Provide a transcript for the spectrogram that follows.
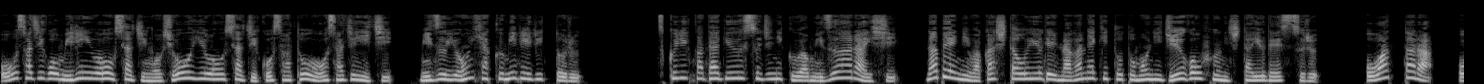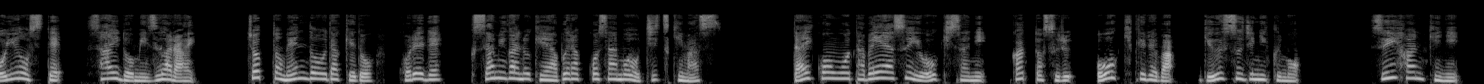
大さじ5みりん大さじ5醤油大さじ5砂糖大さじ1、水 400ml。作り方牛すじ肉は水洗いし、鍋に沸かしたお湯で長ネギと共に15分下茹でする。終わったら、お湯を捨て、再度水洗い。ちょっと面倒だけど、これで、臭みが抜け脂っこさも落ち着きます。大根を食べやすい大きさにカットする。大きければ牛すじ肉も。炊飯器に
